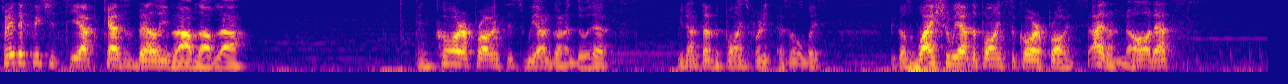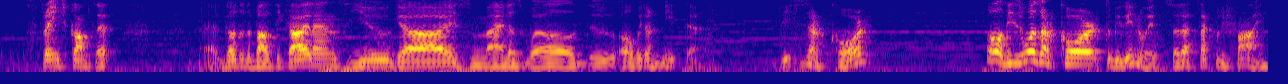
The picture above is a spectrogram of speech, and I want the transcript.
Trade efficiency up, casus belli, blah blah blah. Can core provinces, we are gonna do that. We don't have the points for it, as always. Because why should we have the points to core provinces? I don't know, that's strange concept. Uh, go to the Baltic Islands. You guys might as well do... Oh, we don't need that. This is our core? Oh, this was our core to begin with, so that's actually fine.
